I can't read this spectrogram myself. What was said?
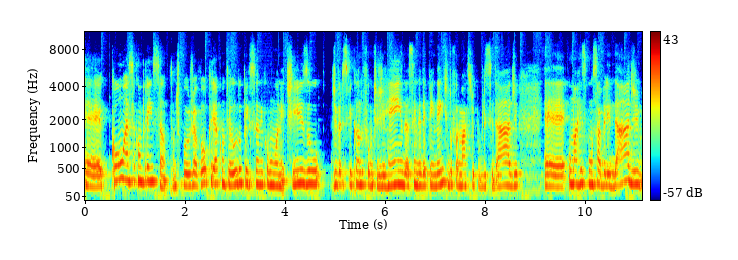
é, com essa compreensão. Então, tipo, eu já vou criar conteúdo pensando em como monetizo, diversificando fonte de renda, sendo independente do formato de publicidade, é, uma responsabilidade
